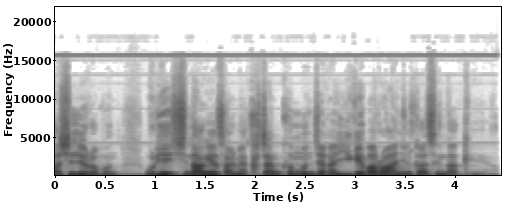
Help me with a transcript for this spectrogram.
사실 여러분, 우리의 신앙의 삶의 가장 큰 문제가 이게 바로 아닐까 생각해요.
